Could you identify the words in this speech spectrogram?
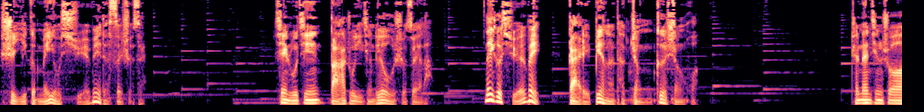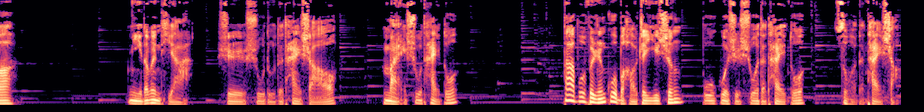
是一个没有学位的四十岁。”现如今，答主已经六十岁了，那个学位改变了他整个生活。陈丹青说：“你的问题啊，是书读的太少，买书太多。大部分人过不好这一生，不过是说的太多，做的太少。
